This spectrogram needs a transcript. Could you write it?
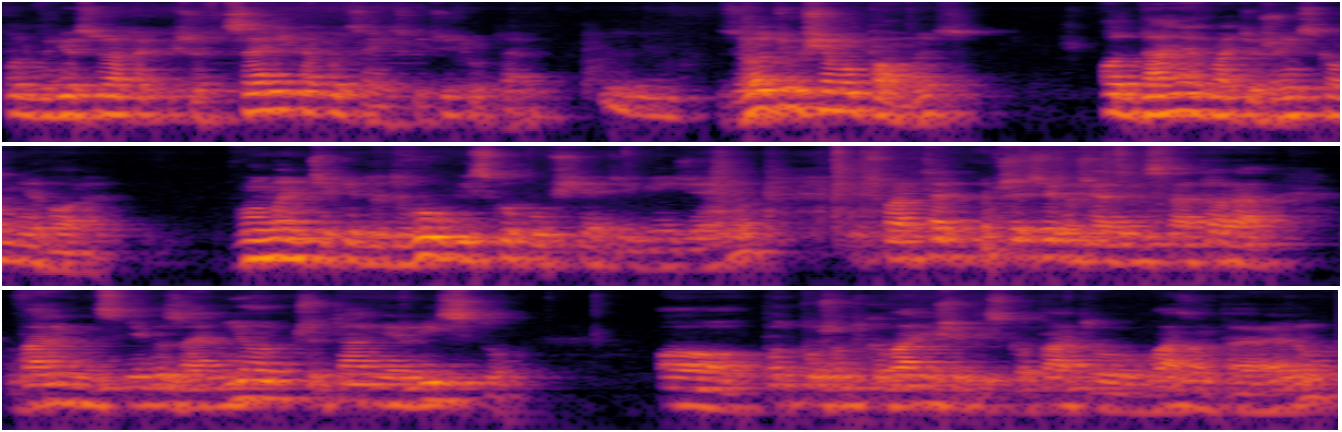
po 20 latach pisze w celi kapucyńskiej, czyli tutaj, zrodził się mu pomysł oddania w macierzyńską niewolę. W momencie, kiedy dwóch biskupów siedzi w więzieniu, czwartego, trzeciego czy administratora warmińskiego za nieodczytanie listu o podporządkowaniu się episkopatu władzom PRL-u,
